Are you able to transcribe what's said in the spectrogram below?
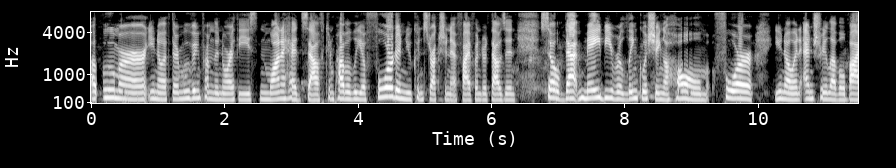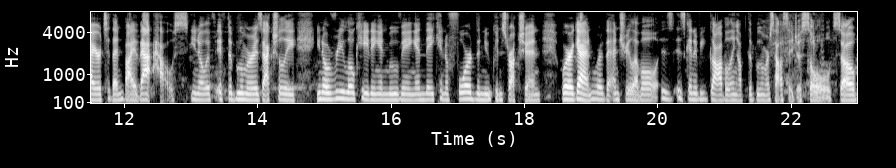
a boomer, you know, if they're moving from the northeast and want to head south, can probably afford a new construction at five hundred thousand. So that may be relinquishing a home for you know an entry level buyer to then buy that house. You know, if if the boomer is actually you know relocating and moving and they can afford the new construction, where again where the entry level is is going to be gobbling up the boomer's house they just sold. So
